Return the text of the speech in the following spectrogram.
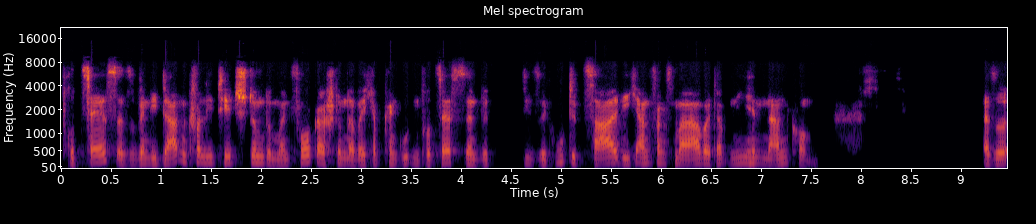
Prozess, also wenn die Datenqualität stimmt und mein Forecast stimmt, aber ich habe keinen guten Prozess, dann wird diese gute Zahl, die ich anfangs mal erarbeitet habe, nie hinten ankommen. Also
